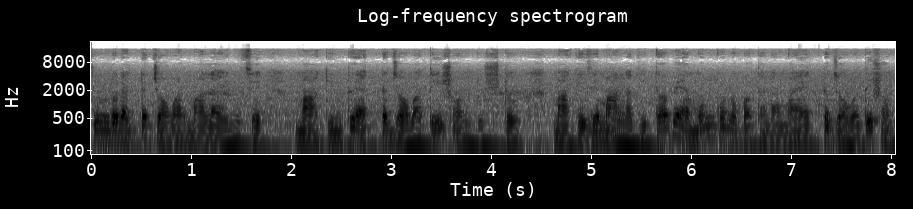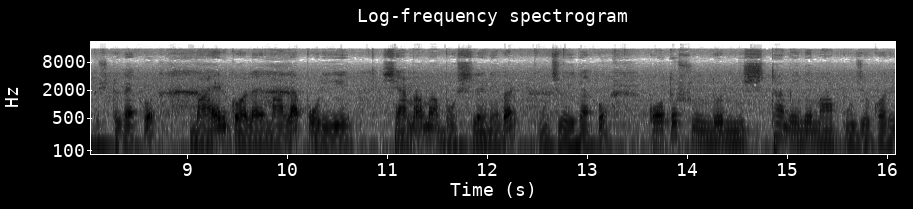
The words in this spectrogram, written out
সুন্দর একটা জবার মালা এনেছে। মা কিন্তু একটা জবাতেই সন্তুষ্ট। মাকে যে মালা দিতে হবে এমন কোনো কথা না। মা একটা জবাতেই সন্তুষ্ট। দেখো, মায়ের গলায় মালা পরিয়ে শ্যামা মা বসলেন এবার পুজোয়। দেখো, কত সুন্দর নিষ্ঠা মেনে মা পুজো করে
